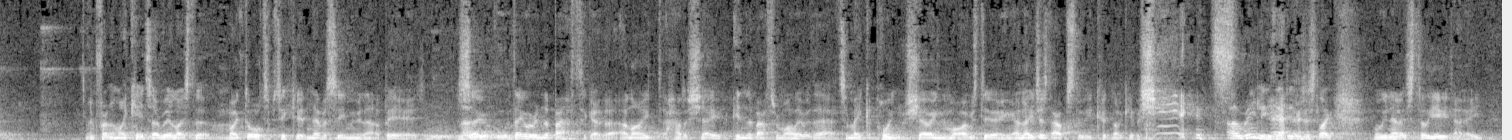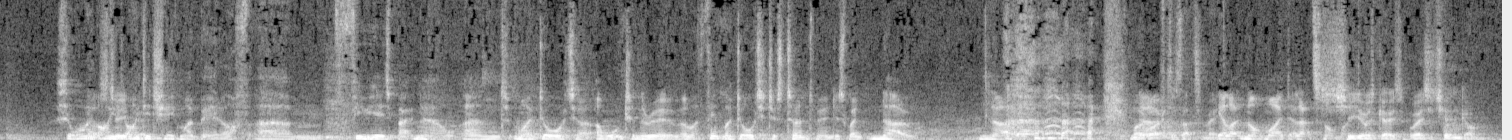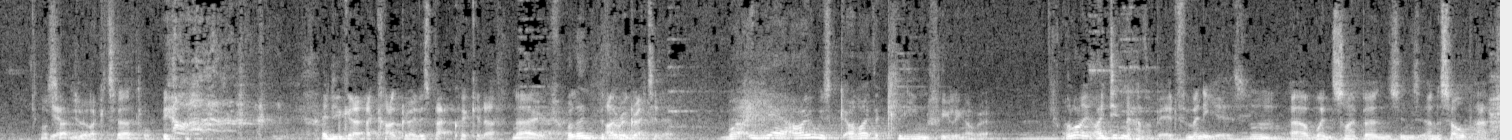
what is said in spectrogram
in front of my kids, I realised that my daughter particularly had never seen me without a beard. So they were in the bath together, and I had a shave in the bathroom while they were there to make a point of showing them what I was doing, and they just absolutely could not give a shit. Oh, really? They Yeah, they were didn't- just like, well, we know it's still you, Daddy. So I, I, I did shave my beard off um, a few years back now, and my daughter. I walked in the room, and I think my daughter just turned to me and just went, "No, no." My No. wife does that to me. yeah, like not my. That's not my. She always goes, "Where's your chin gone?" What's Yeah. that? You look like a turtle. And you go, "I can't grow this back quick enough." No. Well, then, but I regretted it. Well, yeah, I always I like the clean feeling of it. Well, I, I didn't have a beard for many years. Uh, went sideburns and a soul patch,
